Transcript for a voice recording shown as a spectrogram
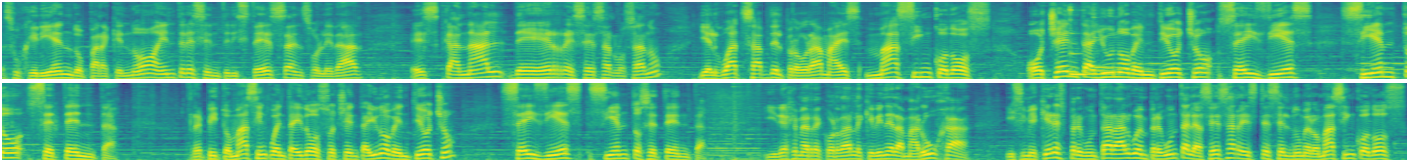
sugiriendo para que no entres en tristeza, en soledad. Es canal DR César Lozano y el WhatsApp del programa es más 52 81 28 610 170. Repito, más 52 81 28 610 170. Y déjeme recordarle que viene la maruja. Y si me quieres preguntar algo en Pregúntale a César, este es el número más 52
